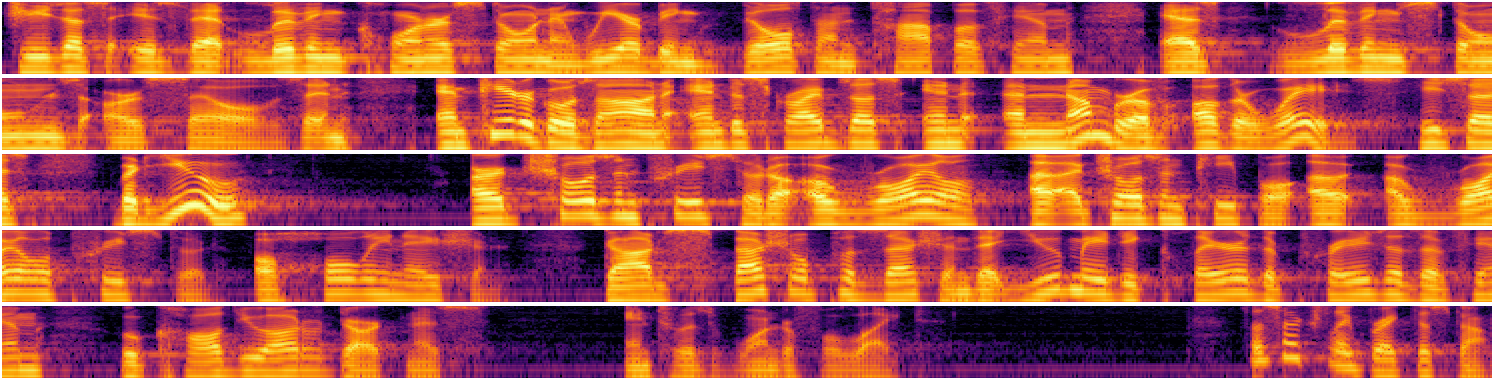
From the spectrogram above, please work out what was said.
Jesus is that living cornerstone, and we are being built on top of him as living stones ourselves. And, and Peter goes on and describes us in a number of other ways. He says, But you are a chosen priesthood, a, royal, a chosen people, a, a royal priesthood, a holy nation, God's special possession, that you may declare the praises of him who called you out of darkness into his wonderful light. Let's actually break this down.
